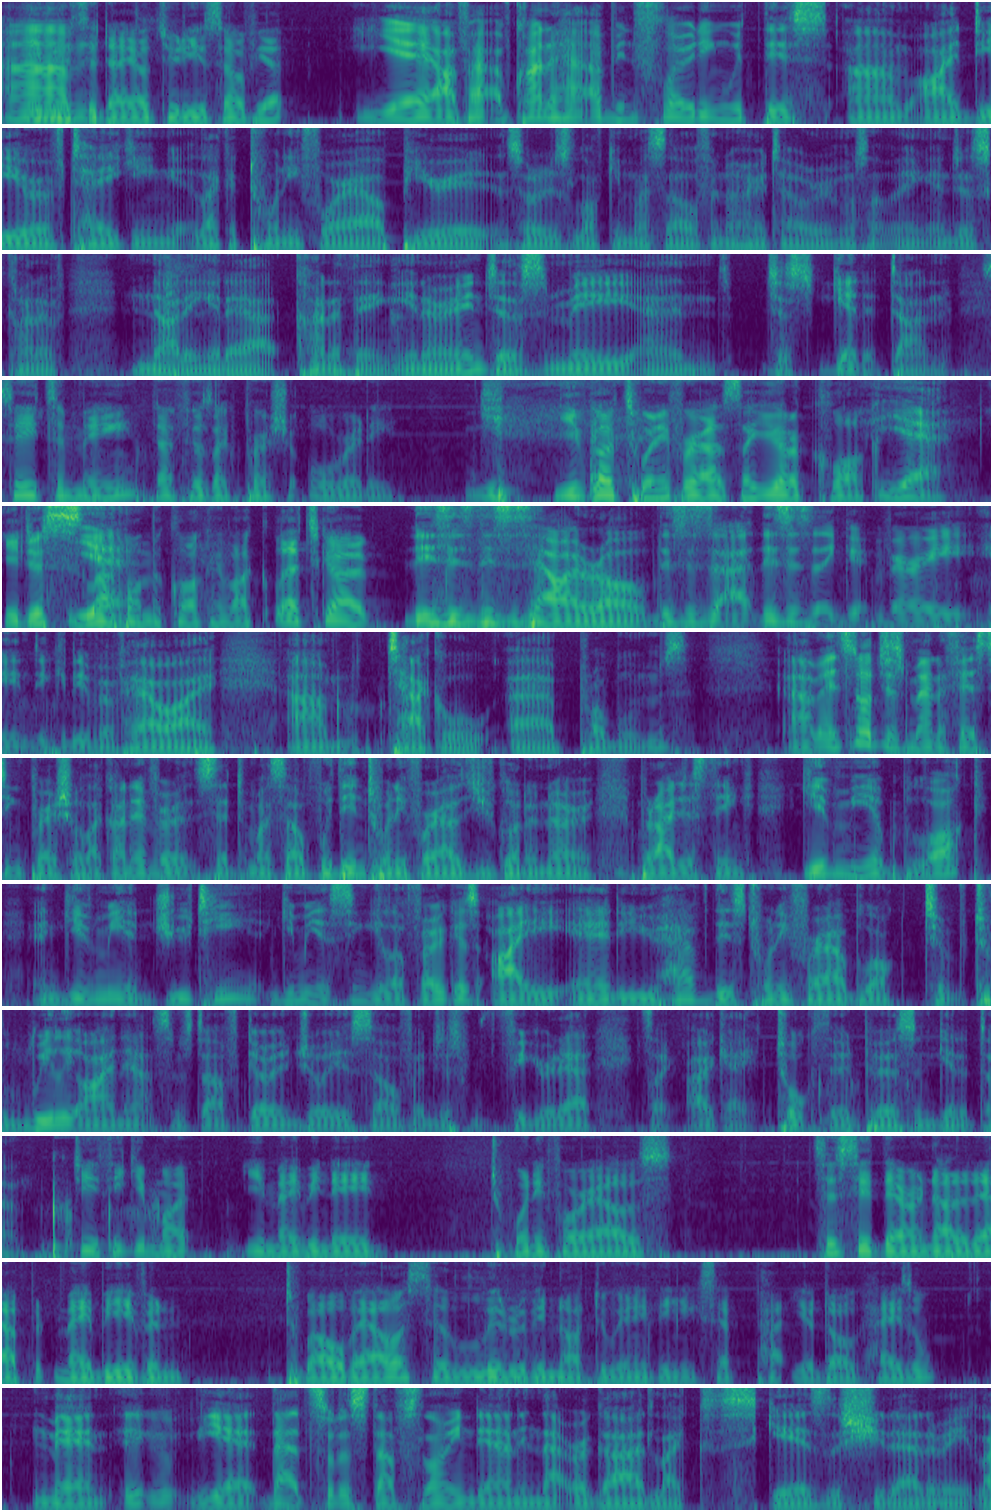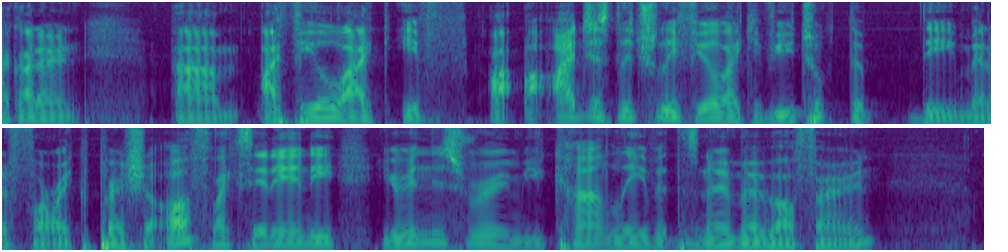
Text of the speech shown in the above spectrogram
even if Um, it's a day or two to yourself yet? Yeah, I've ha- I've kind of ha- I've been floating with this um idea of taking like a 24 hour period and sort of just locking myself in a hotel room or something and just kind of nutting it out, kind of thing. You know, and just me and just get it done. See, to me, that feels like pressure already. Yeah, You've got 24 hours, like you got a clock. yeah. You just slap Yeah. on the clock and like, let's go. This is this is how I roll. This is uh, this is a g- very indicative of how I um, tackle uh, problems. Um, it's not just manifesting pressure. Like I never said to myself, within 24 hours you've got to know. But I just think, give me a block and give me a duty, give me a singular focus. I.e., Andy, you have this 24 hour block to to really iron out some stuff. Go enjoy yourself and just figure it out. It's like okay, talk third person, get it done. Do you think you might, you maybe need 24 hours to sit there and nut it out, but maybe even 12 hours to literally not do anything except pat your dog Hazel? Man it, yeah that sort of stuff slowing down in that regard like scares the shit out of me like i don't um i feel like if i, I just literally feel like if you took the the metaphoric pressure off like said andy you're in this room you can't leave it there's no mobile phone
